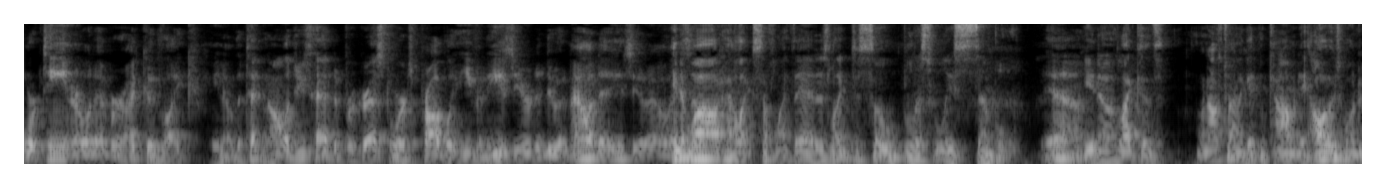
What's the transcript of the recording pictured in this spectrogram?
2014 or whatever, I could like, you know, the technologies had to progress to where it's probably even easier to do it nowadays, you know? Isn't And it wild how like stuff like that is like just so blissfully simple? Yeah. You know, like cause when I was trying to get in comedy, I always wanted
